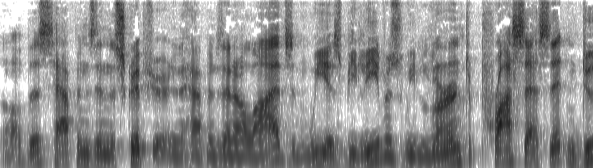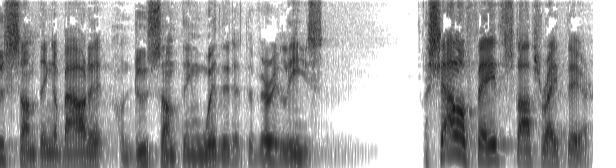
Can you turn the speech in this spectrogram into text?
Well, this happens in the scripture and it happens in our lives, and we as believers, we learn to process it and do something about it, or do something with it at the very least. A shallow faith stops right there.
